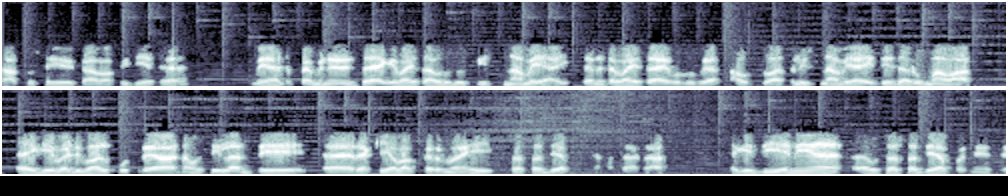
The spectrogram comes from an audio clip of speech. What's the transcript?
සාතු සේවිකාවක් විදිහට මෙයට පැමිණ නිසා ඇගේ වයස අවුරුදු 39යි. දැනට වයස අවුරුදු අවුරුදු 49යි දෙදරු මවක් ඇගේ වැඩිවල් පුත්‍රයා නවසීලන්තේ රැකියාවක් කරනවා එහි ප්‍රසද්ධයක් හදාරා. ඇගේ දියණිය උසස් අධ්‍යාපනයට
